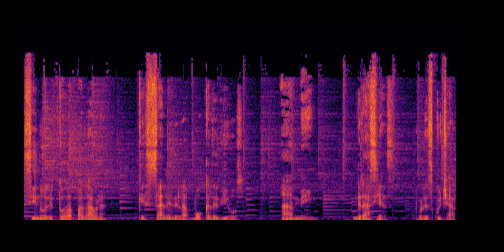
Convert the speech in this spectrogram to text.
sino de toda palabra que sale de la boca de Dios. Amén. Gracias por escuchar.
